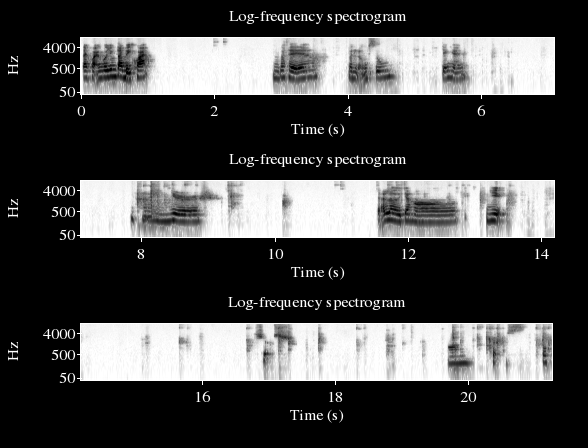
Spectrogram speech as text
tài khoản của chúng ta bị khóa. Mình có thể bình luận xuống chẳng hạn hire trả lời cho họ. Duyệt search. On Facebook.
